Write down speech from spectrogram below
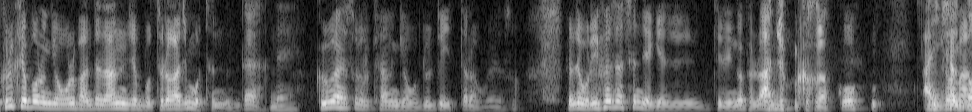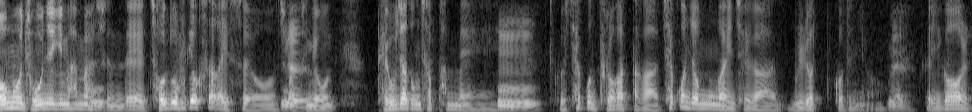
그렇게 보는 경우를 봤는데 나는 이제 뭐 들어가지 못했는데 네. 그거 해서 그렇게 하는 경우들도 있더라고요. 그래서 근데 우리 회사 chen 얘기해 드리는 건 별로 안 좋을 것 같고. 아 이거. 너무 좋은 얘기만 하면 음. 있는데 저도 흑역사가 있어요. 저 네. 같은 경우는 대우자동차 판매 음, 그 채권 들어갔다가 채권 전문가인 제가 물렸거든요. 네. 그러니까 이걸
